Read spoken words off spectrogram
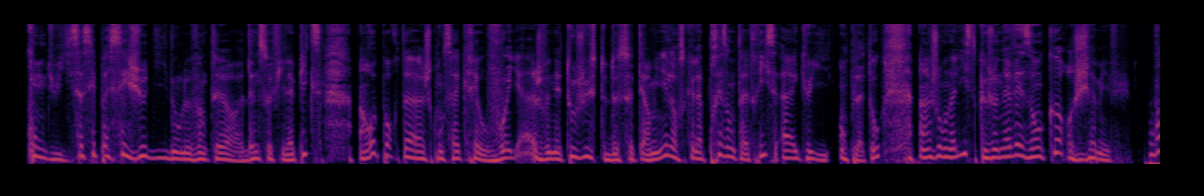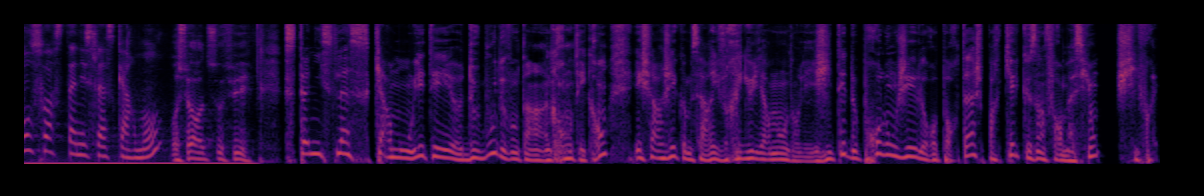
conduit. Ça s'est passé jeudi dans le 20h d'Anne-Sophie Lapix. Un reportage consacré au voyage venait tout juste de se terminer lorsque la présentatrice a accueilli en plateau un journaliste que je n'avais encore jamais vu. Bonsoir Stanislas Carmon. Bonsoir Anne-Sophie. Stanislas Carmon, il était euh, debout devant un grand écran et chargé, comme ça arrive régulièrement dans les JT, de prolonger le reportage par quelques informations chiffrées.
